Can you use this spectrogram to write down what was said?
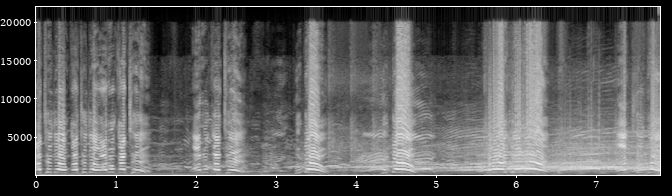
কাছে যাও কাছে যাও আরও কাছে আরও কাছে। ফুটাও ফুটাও। একসাথে।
